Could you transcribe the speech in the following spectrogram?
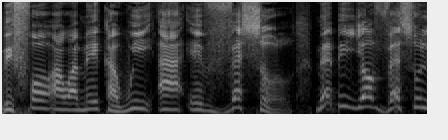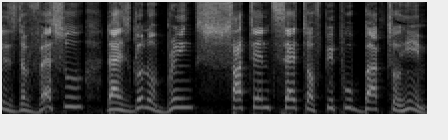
before our maker. We are a vessel. Maybe your vessel is the vessel that is going to bring certain set of people back to him.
